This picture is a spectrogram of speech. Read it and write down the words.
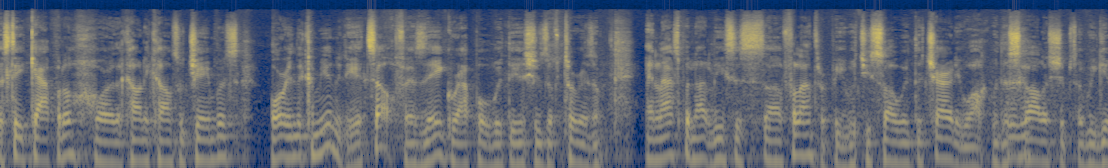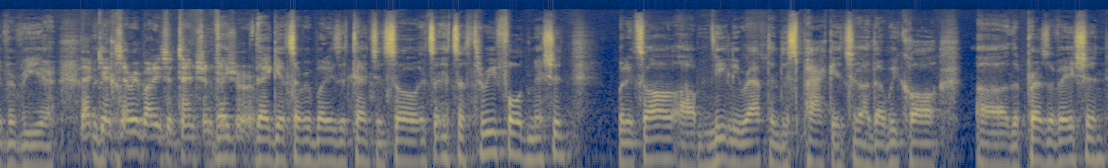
the state capitol or the county council chambers or in the community itself as they grapple with the issues of tourism. And last but not least is uh, philanthropy, which you saw with the charity walk, with the scholarships that we give every year. That gets everybody's attention for That, sure. that gets everybody's attention. So it's a, it's a threefold mission, but it's all um, neatly wrapped in this package uh, that we call uh, the preservation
